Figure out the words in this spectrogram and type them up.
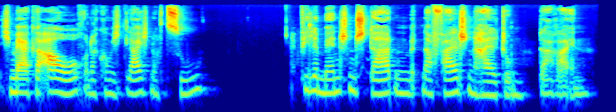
ich merke auch, und da komme ich gleich noch zu, viele Menschen starten mit einer falschen Haltung da rein.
